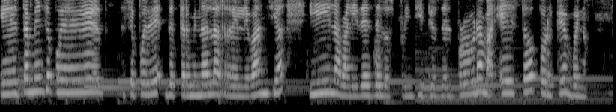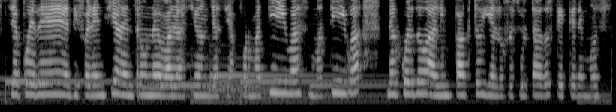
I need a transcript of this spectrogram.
Eh, también se puede, se puede determinar la relevancia y la validez de los principios del programa. Esto porque, bueno, se puede diferenciar entre una evaluación ya sea formativa, sumativa, de acuerdo al impacto y a los resultados que queremos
